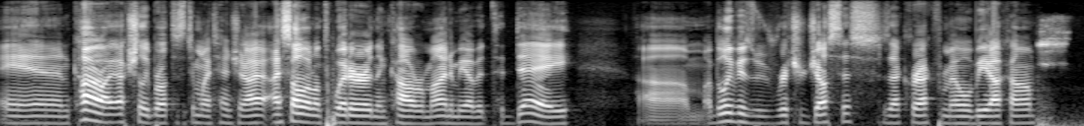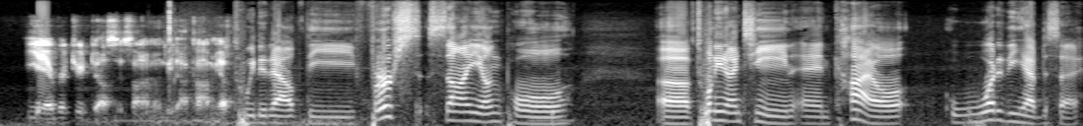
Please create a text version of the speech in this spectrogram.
And Kyle actually brought this to my attention. I, I saw it on Twitter, and then Kyle reminded me of it today. Um, I believe it was Richard Justice. Is that correct from MLB.com? Yeah, Richard Justice on MLB.com. Yep. Tweeted out the first Cy Young poll of 2019. And Kyle, what did he have to say?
